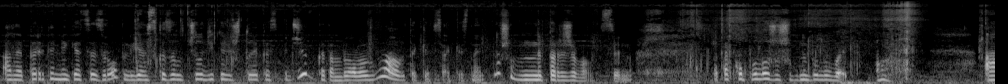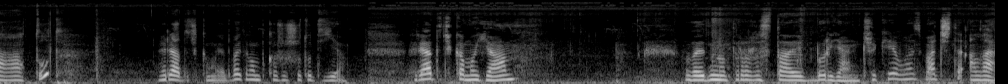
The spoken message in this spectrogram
але перед тим як я це зроблю, я сказала чоловікові, що якась підживка, там бла бла бла, таке всяке знаєте. Ну, щоб не переживав сильно. Я так положу, щоб не було видно. О. А тут грядочка моя. Давайте я вам покажу, що тут є. Грядочка моя. Видно, проростають бур'янчики. Ось бачите, але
